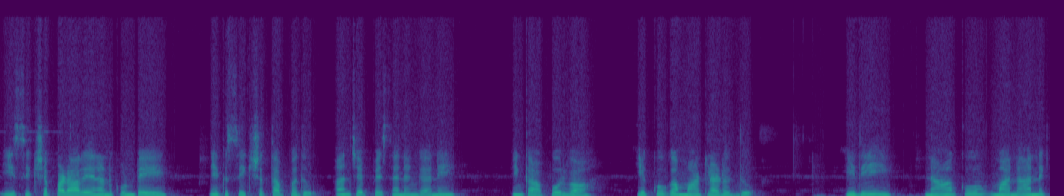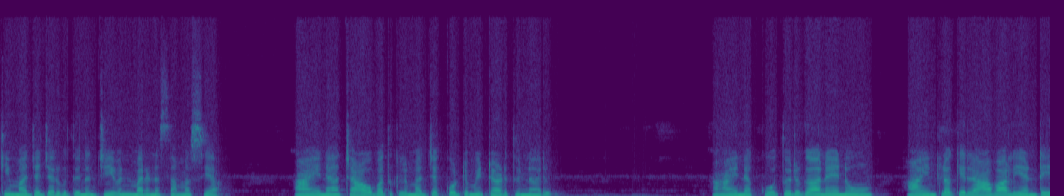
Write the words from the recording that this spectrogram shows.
ఈ శిక్ష పడాలి అని అనుకుంటే నీకు శిక్ష తప్పదు అని చెప్పేసి అనగానే ఇంకా అపూర్వ ఎక్కువగా మాట్లాడొద్దు. ఇది నాకు మా నాన్నకి మధ్య జరుగుతున్న జీవన్ మరణ సమస్య. ఆయన చావు బతుకుల మధ్య కొట్టుమిట్టాడుతున్నారు. ఆయన కూతురుగా నేను ఆ ఇంట్లోకి రావాలి అంటే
